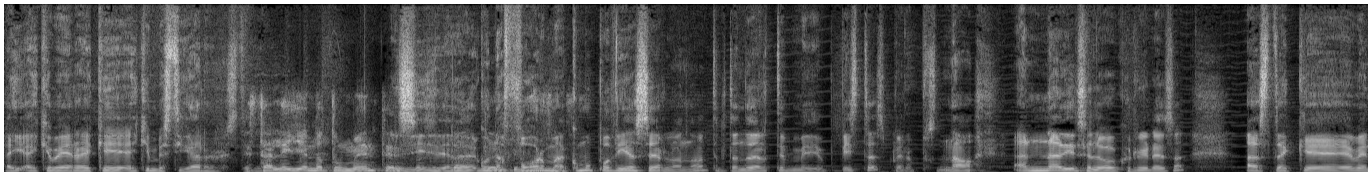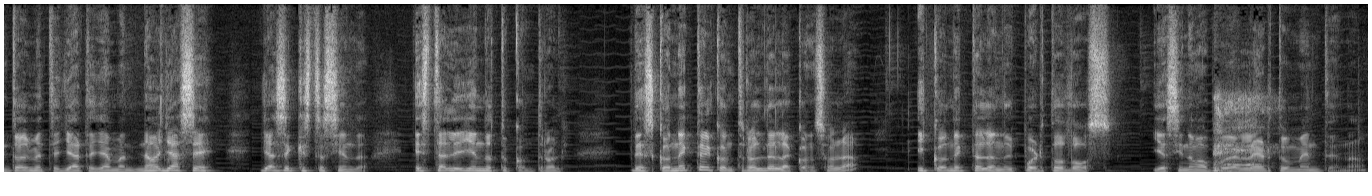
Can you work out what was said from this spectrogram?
Hay, hay que ver, hay que, hay que investigar. este, Está leyendo tu mente. Sí, ¿no? sí, de el alguna forma, ¿cómo podía hacerlo, no? Tratando de darte medio pistas, pero pues no, a nadie se le va a ocurrir eso. Hasta que eventualmente ya te llaman. No, ya sé, ya sé qué está haciendo. Está leyendo tu control. Desconecta el control de la consola y conéctalo en el puerto 2. Y así no va a poder leer tu mente, ¿no?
